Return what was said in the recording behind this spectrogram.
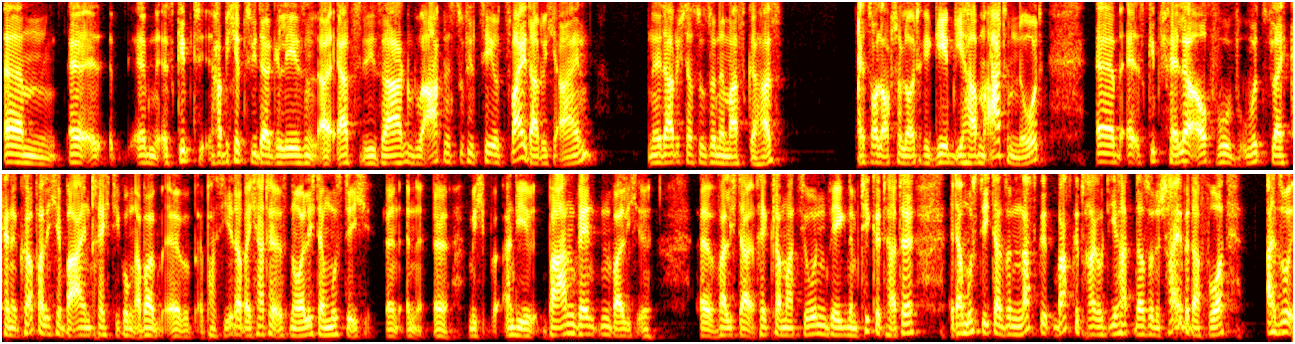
Ähm, äh, ähm, es gibt, habe ich jetzt wieder gelesen, äh, Ärzte, die sagen, du atmest zu viel CO2 dadurch ein, ne, dadurch, dass du so eine Maske hast. Es soll auch schon Leute gegeben, die haben Atemnot. Äh, es gibt Fälle auch, wo, wo es vielleicht keine körperliche Beeinträchtigung aber äh, passiert, aber ich hatte es neulich, da musste ich äh, äh, mich an die Bahn wenden, weil ich äh, weil ich da Reklamationen wegen einem Ticket hatte. Da musste ich dann so eine Maske, tragen und die hatten da so eine Scheibe davor. Also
